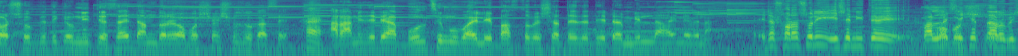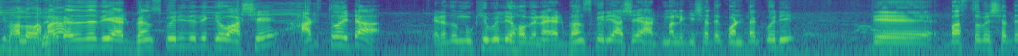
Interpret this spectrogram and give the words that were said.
দর্শক যদি কেউ নিতে চায় দাম দরের অবশ্যই সুযোগ আছে। হ্যাঁ। আর আমি যেটা বলছি মোবাইলে বাস্তবের সাথে যদি এটা মিল না হয় নেবে না। এটা সরাসরি এসে নিতে পারলে সেক্ষেত্রে আরও বেশি ভালো হবে আমার কাছে যদি অ্যাডভান্স করি যদি কেউ আসে হাট তো এটা এটা তো মুখে বলি হবে না। অ্যাডভান্স করি আসে হাট মালিকের সাথে কন্ট্যাক্ট করি তে বাস্তবের সাথে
